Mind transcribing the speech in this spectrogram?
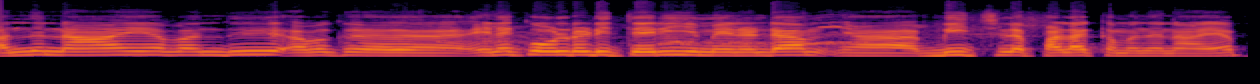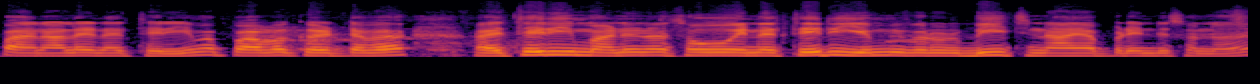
அந்த நாயை வந்து அவக்கு எனக்கு ஆல்ரெடி தெரியும். என்னென்னா பீச்சில் பழக்கம் அந்த நாயை. அப்போ அதனால் எனக்கு தெரியும். அப்போ அவ கேட்டவ தெரியுமான்னு நான் ஸோ எனக்கு தெரியும். இவர் ஒரு பீச் நாய் அப்படின்ட்டு சொன்னேன்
